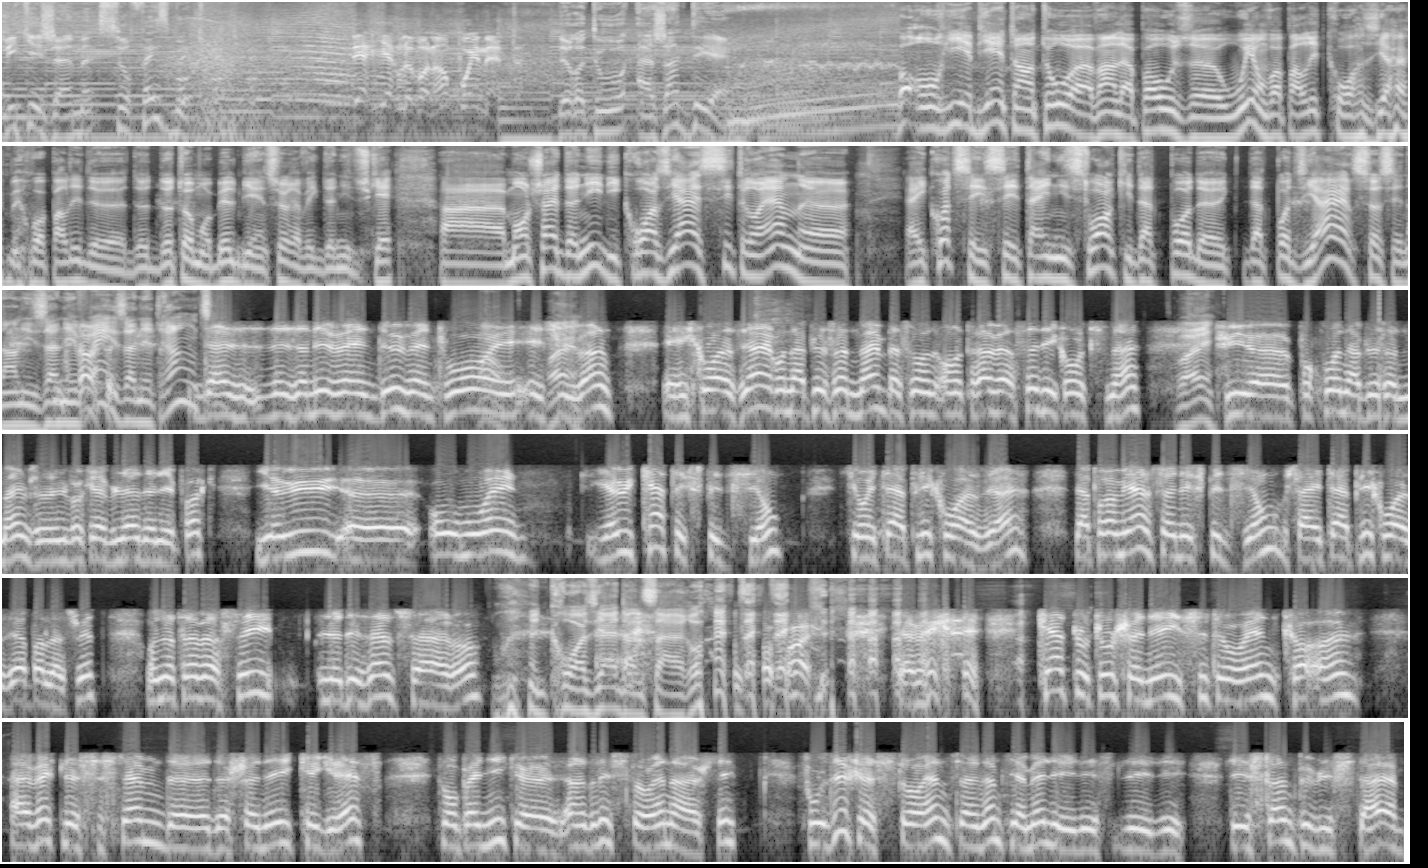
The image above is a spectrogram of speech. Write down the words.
Cliquez j'aime sur Facebook. Derrière le volant.net. De retour à Jacques DM. Bon, on riait bien tantôt avant la pause. Euh, oui, on va parler de croisière, mais on va parler de, d'automobile, bien sûr, avec Denis Duquet. Euh, mon cher Denis, les croisières Citroën, euh, écoute, c'est, une histoire qui date pas de date pas d'hier, ça. C'est dans les années 20, les années 30. Dans les années 22, 23 et, suivantes. Et croisière, on appelait ça de même parce qu'on traversait des continents. Ouais. Puis, pourquoi on appelait ça de même? C'est le vocabulaire de l'époque. Il y a eu au moins il y a eu quatre expéditions qui ont été appelées croisières. La première, c'est une expédition. Ça a été appelé croisière par la suite. On a traversé le désert du Sahara. une croisière dans le Sahara. avec quatre auto-chenilles Citroën K1 avec le système de, de chenilles Kegres, compagnie que André Citroën a acheté. Il faut dire que Citroën, c'est un homme qui aimait les, les, les, les stands publicitaires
